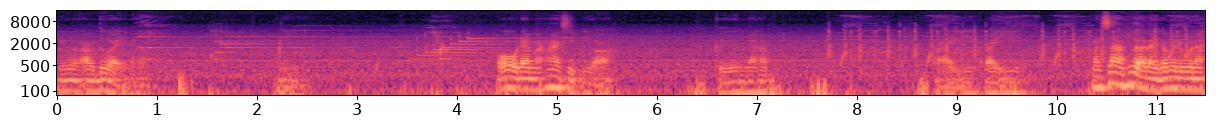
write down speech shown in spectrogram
นี่เอาด้วยนะครับโอ้ ได้มาห้าสิบอีกเหรอ เกินนะครับ ไปอีก ไปอีก มันสร้างเพื่ออะไรก็ไม่รู้นะ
